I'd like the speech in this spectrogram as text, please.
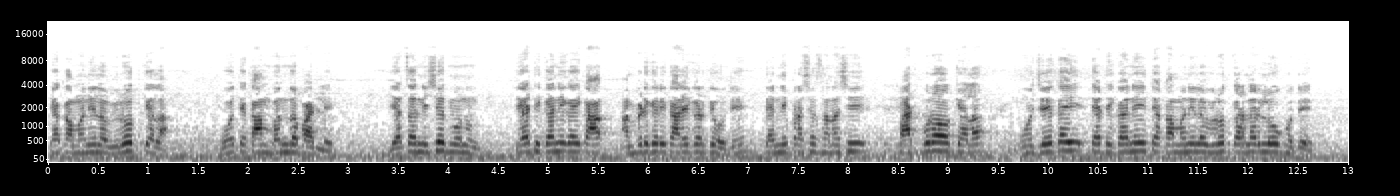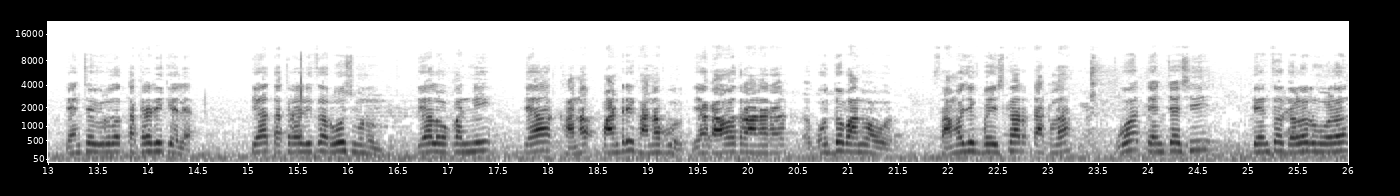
त्या कमानीला विरोध केला व ते काम बंद पाडले. याचा निषेध म्हणून त्या ठिकाणी काही का आंबेडकरी कार्यकर्ते होते. त्यांनी प्रशासनाशी पाठपुरावा केला व जे काही त्या ठिकाणी त्या कमानीला विरोध करणारे लोक होते त्यांच्या विरोधात तक्रारी केल्या. त्या तक्रारीचा रोष म्हणून त्या लोकांनी त्या खाना पांढरी खानापूर या गावात राहणाऱ्या बौद्ध बांधवावर सामाजिक बहिष्कार टाकला व त्यांच्याशी त्यांचं दळणवळण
